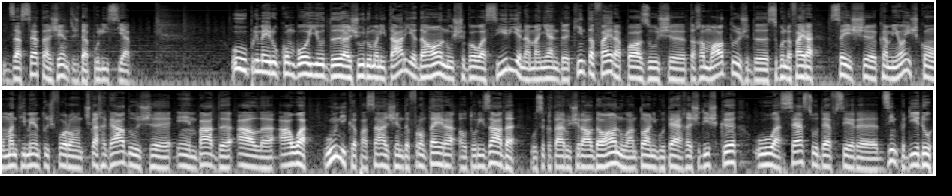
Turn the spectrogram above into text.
17 agentes da polícia. O primeiro comboio de ajuda humanitária da ONU chegou à Síria na manhã de quinta-feira após os eh, terremotos. De segunda-feira, seis eh, caminhões com mantimentos foram descarregados eh, em Bad al-Awa, única passagem de fronteira autorizada. O secretário-geral da ONU, António Guterres, diz que o acesso deve ser desimpedido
